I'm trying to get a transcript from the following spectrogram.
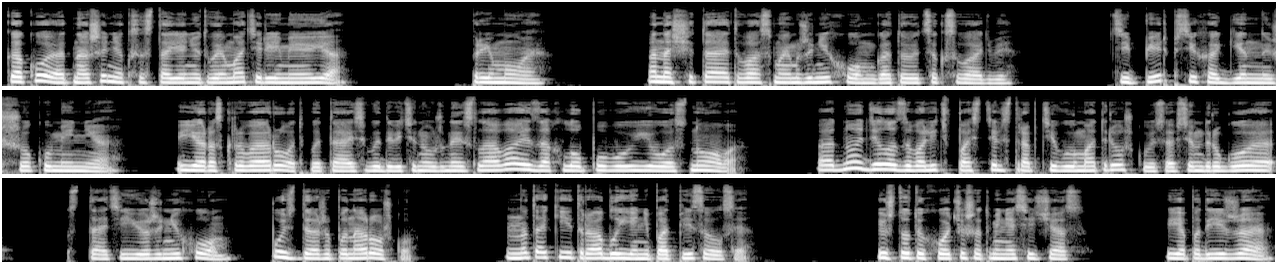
Какое отношение к состоянию твоей матери имею я? Прямое. Она считает вас моим женихом, готовится к свадьбе. Теперь психогенный шок у меня. Я раскрываю рот, пытаясь выдавить нужные слова и захлопываю его снова. Одно дело завалить в постель строптивую матрешку, и совсем другое – стать ее женихом, пусть даже понарошку. На такие траблы я не подписывался. И что ты хочешь от меня сейчас? Я подъезжаю.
